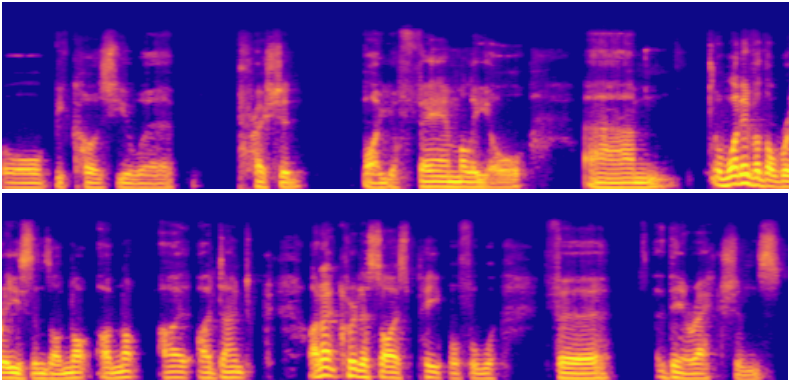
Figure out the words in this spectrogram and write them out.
or because you were pressured by your family or um, whatever the reasons i'm not i'm not I, I don't i don't criticize people for for their actions.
